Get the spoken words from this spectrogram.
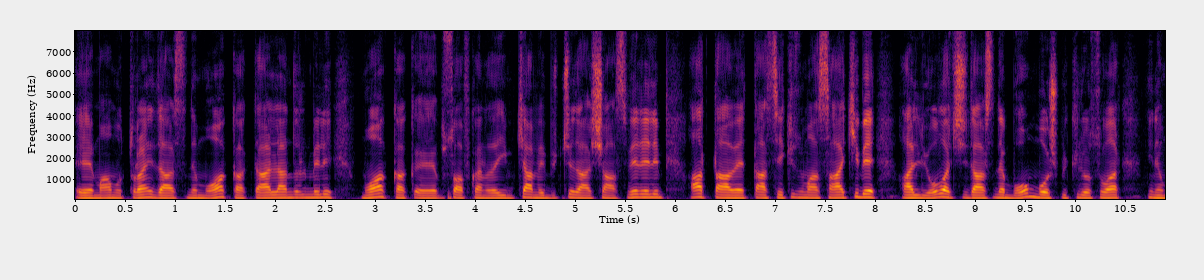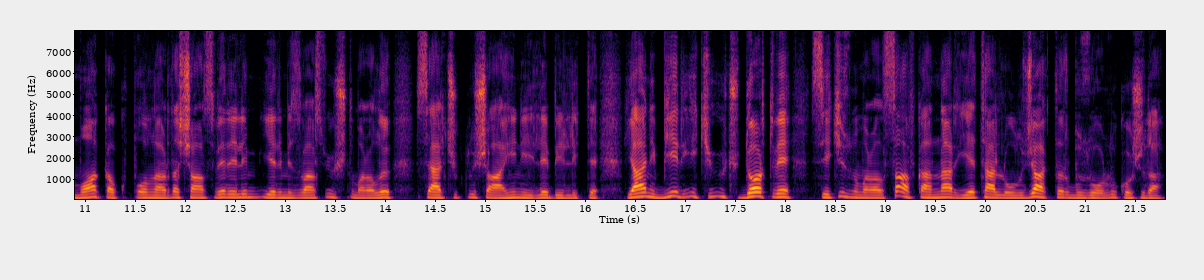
e, Mahmut Turan idaresinde muhakkak değerlendirilmeli. Muhakkak e, bu safkana da imkan ve bütçe daha şans verelim. Hatta ve hatta 8 numara Sakibe Halil Yolaç idaresinde bomboş bir kilosu var. Yine muhakkak kuponlarda şans verelim. Yerimiz varsa 3 numaralı Selçuklu Şahin ile birlikte. Yani 1, 2, 3, 4 ve 8 numaralı safkanlar yeterli olacaktır bu zorlu koşuda.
